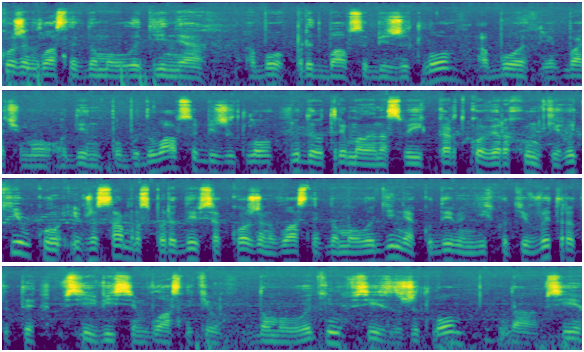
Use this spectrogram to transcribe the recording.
Кожен власник домоволодіння або придбав собі житло, або, як бачимо, один побудував собі житло. Люди отримали на свої карткові рахунки готівку і вже сам розпорядився кожен власник домоволодіння, куди він їх хотів витратити. Всі вісім власників домоволодінь, всі з житлом, да, всі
